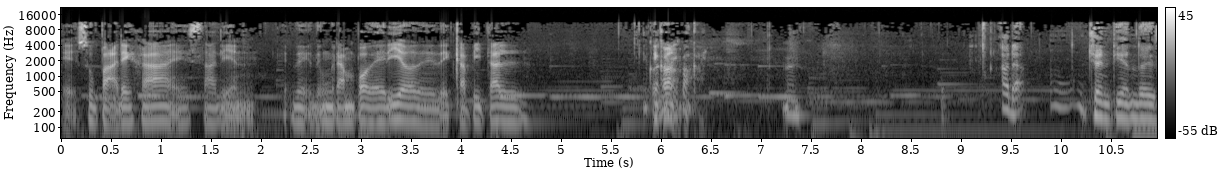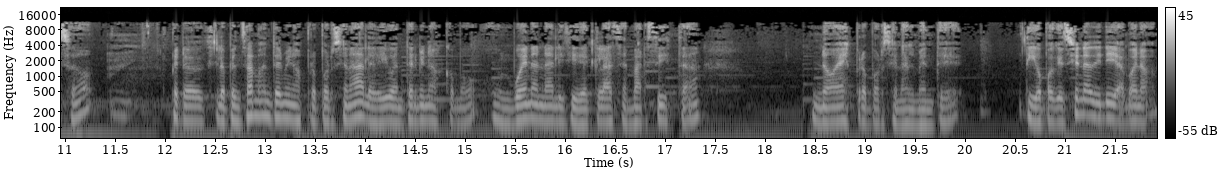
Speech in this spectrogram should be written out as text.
eh, su pareja es alguien de, un gran poderío de, capital económico. Mm. Ahora, yo entiendo eso, pero si lo pensamos en términos proporcionales, digo en términos como un buen análisis de clase marxista, no es proporcionalmente Digo, porque si uno diría, bueno,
